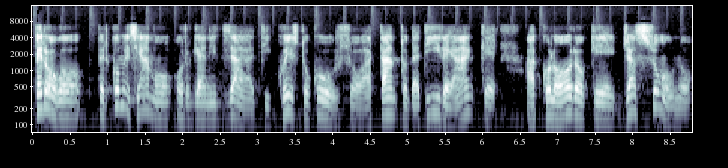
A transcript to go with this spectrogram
Però per come siamo organizzati, questo corso ha tanto da dire anche a coloro che già sono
